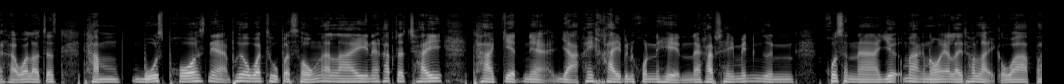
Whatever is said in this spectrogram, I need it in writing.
นะครับ ว่าเราจะทำ boost post เนี่ย เพื่อวัตถุประสงค์อะไรนะครับ จะใช้ target เนี่ย อยากให้ใครเป็นคนเห็นนะครับ ใช้เม็ดเงินโฆษณาเยอะมากน้อยอะไรเท่าไหร่ก็ว่าไป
